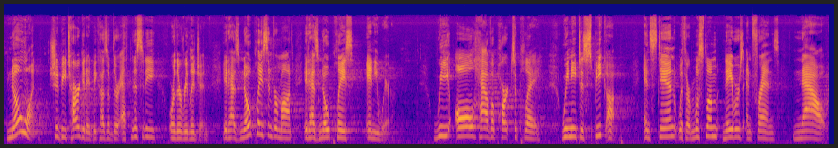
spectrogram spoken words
No one should be targeted because of their ethnicity or their religion. It has no place in Vermont, it has no place anywhere. We all have a part to play. We need to speak up and stand with our Muslim neighbors and friends now.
